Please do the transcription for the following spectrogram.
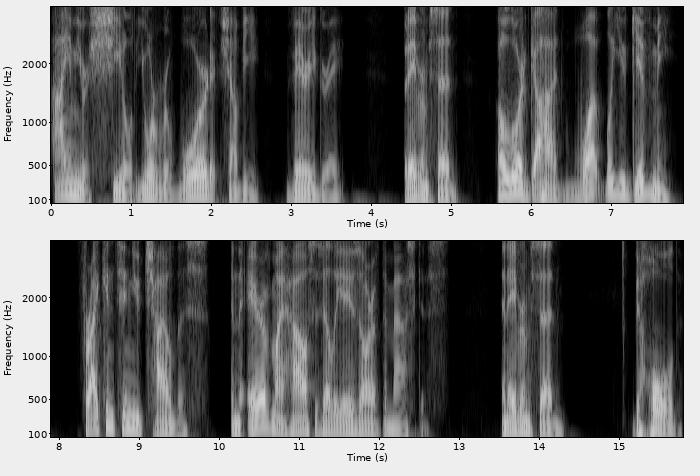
I am your shield. Your reward shall be very great. But Abram said, O Lord God, what will you give me? For I continue childless, and the heir of my house is Eliezer of Damascus. And Abram said, Behold,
